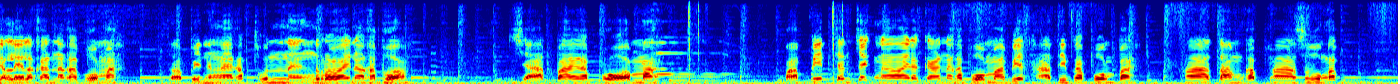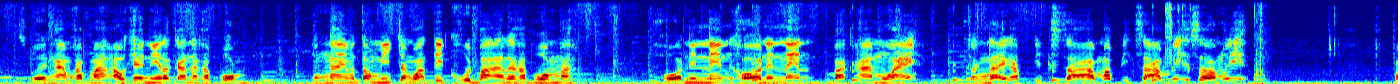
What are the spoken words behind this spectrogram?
กันเลยละกันนะครับผมมาจะเป็นยังไงครับทุน100เนาะครับผมจัดไปครับผมมาปลาเป็ดจันแจ็คน้อยละกันนะครับ ผมมาเบ็ดหาทิปครับผมไปห้าต่ำครับห้าสูงครับ สวยงามครับมาเอาแค่นี้ละกันนะครับ ผมยังไงมันต้องมีจังหวะติดคูดบ้างนะครับ ผมมาขอเน้นๆขอเน้นๆบักอาหมวยจังไหนครับอีกสามครับอีกสามวิสองวิ ฝ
